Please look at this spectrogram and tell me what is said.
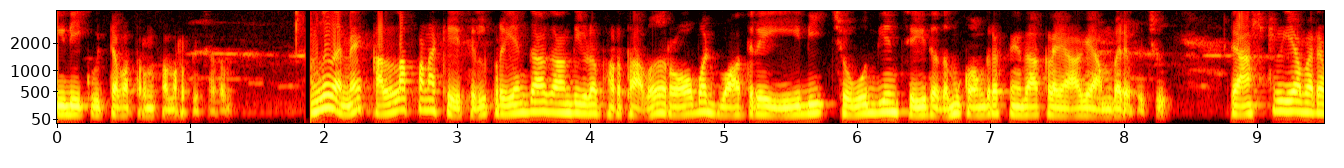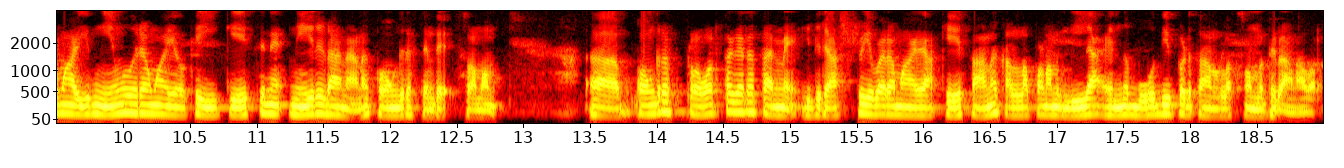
ഇ ഡി കുറ്റപത്രം സമർപ്പിച്ചത്. അന്ന് തന്നെ കള്ളപ്പണ കേസിൽ പ്രിയങ്ക ഗാന്ധിയുടെ ഭർത്താവ് റോബർട്ട് വാദ്രയെ ഇ ഡി ചോദ്യം ചെയ്തതും കോൺഗ്രസ് നേതാക്കളെ ആകെ അമ്പരപ്പിച്ചു. രാഷ്ട്രീയപരമായും നിയമപരമായും ഒക്കെ ഈ കേസിനെ നേരിടാനാണ് കോൺഗ്രസിന്റെ ശ്രമം. കോൺഗ്രസ് പ്രവർത്തകരെ തന്നെ ഇത് രാഷ്ട്രീയപരമായ കേസാണ് കള്ളപ്പണം ഇല്ല എന്ന് ബോധ്യപ്പെടുത്താനുള്ള ശ്രമത്തിലാണ് അവർ.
